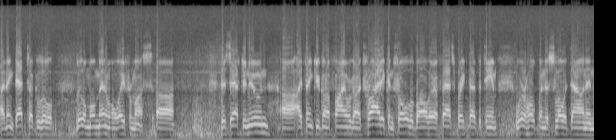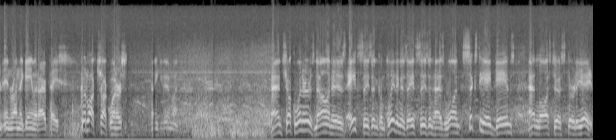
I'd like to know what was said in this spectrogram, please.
I think that took a little little momentum away from us. Uh, this afternoon, uh, I think you're going to find we're going to try to control the ball. They're a fast break type of team. We're hoping to slow it down and, and run the game at our pace. Good luck, Chuck Winters. Thank you very much. And Chuck Winters, now in his eighth season, completing his eighth season, has won 68 games and lost just 38.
